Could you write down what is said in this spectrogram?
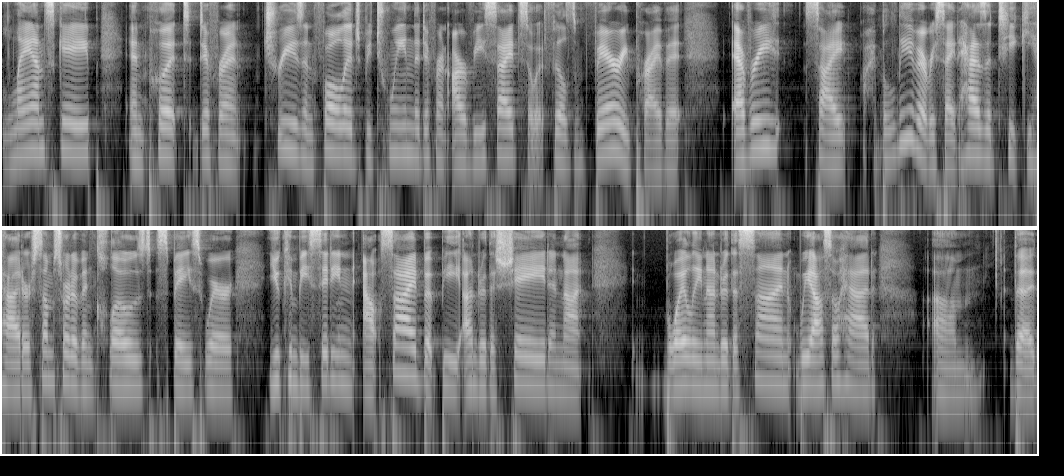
landscape and put different trees and foliage between the different RV sites. So it feels very private. Every site, I believe every site has a tiki hut or some sort of enclosed space where you can be sitting outside but be under the shade and not boiling under the sun. We also had um, the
